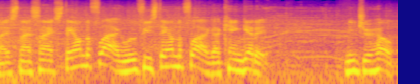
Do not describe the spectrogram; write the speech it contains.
Nice, nice, nice. Stay on the flag, Luffy. Stay on the flag. I can't get it. Need your help.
